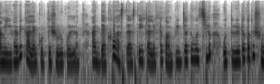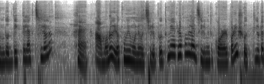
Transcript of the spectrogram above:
আমি এইভাবে কালার করতে শুরু করলাম। আর দেখো আস্তে আস্তে এই কালারটা কমপ্লিট যত হচ্ছিল হচ্ছিল, উত্তরীয়টা কত সুন্দর দেখতে লাগছিল না? হ্যাঁ আমারও এরকমই মনে হচ্ছিল। প্রথমে একরকম লাগছিল, কিন্তু করার পরে সত্যি ওটা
